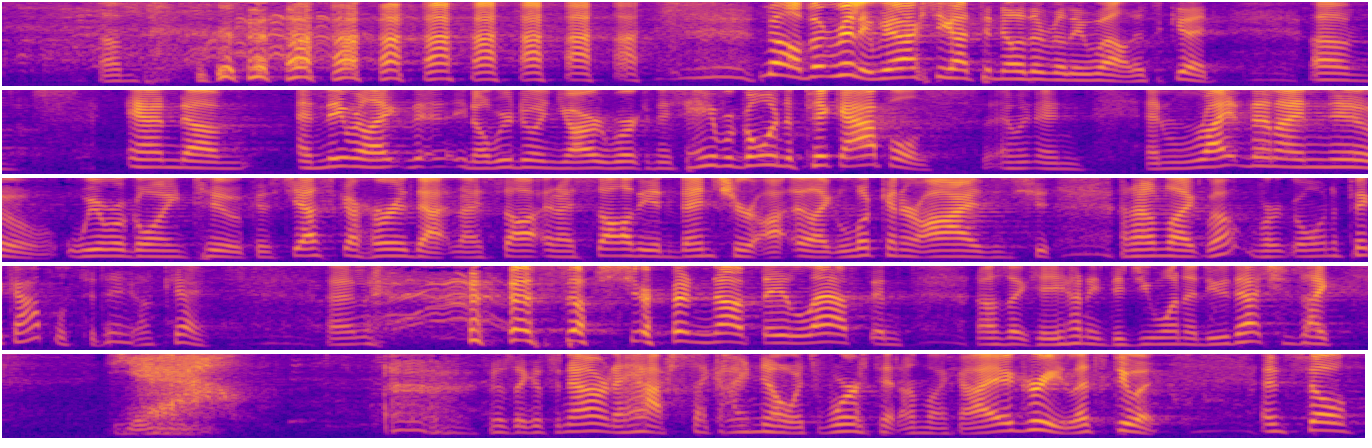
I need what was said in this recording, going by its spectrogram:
um, no, but really, we actually got to know them really well. It's good. Um, and um, and they were like, you know, we were doing yard work, and they say, hey, we're going to pick apples. And, and, and right then I knew we were going to, because Jessica heard that, and I saw, and I saw the adventure, uh, like, look in her eyes. And, she, and I'm like, well, we're going to pick apples today. Okay. And so sure enough, they left. And I was like, hey, honey, did you want to do that? She's like, yeah. I was like, it's an hour and a half. She's like, I know, it's worth it. I'm like, I agree, let's do it. And so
